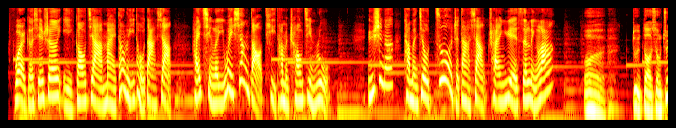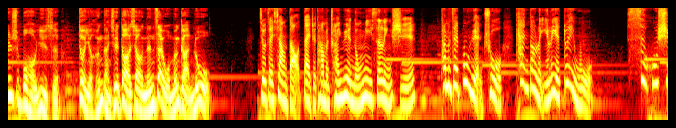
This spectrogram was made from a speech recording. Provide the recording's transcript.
福尔格先生以高价买到了一头大象。还请了一位向导替他们抄近路，于是呢，他们就坐着大象穿越森林啦。哎，对大象真是不好意思，但也很感谢大象能载我们赶路。就在向导带着他们穿越浓密森林时，他们在不远处看到了一列队伍，似乎是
